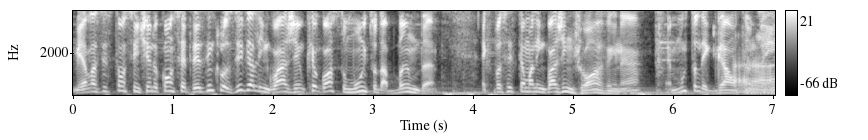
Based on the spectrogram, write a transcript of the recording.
E elas estão sentindo com certeza, inclusive a linguagem, o que eu gosto muito da banda é que vocês têm uma linguagem jovem, né? É muito legal ah, também.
